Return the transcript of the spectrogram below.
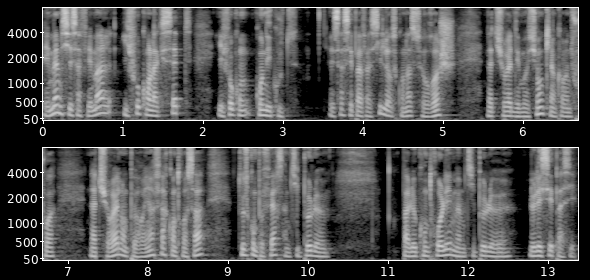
et même si ça fait mal, il faut qu'on l'accepte, il faut qu'on écoute. Et ça, c'est pas facile lorsqu'on a ce rush naturel d'émotion qui est encore une fois naturel, on peut rien faire contre ça. Tout ce qu'on peut faire, c'est un petit peu le, pas le contrôler, mais un petit peu le laisser passer.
